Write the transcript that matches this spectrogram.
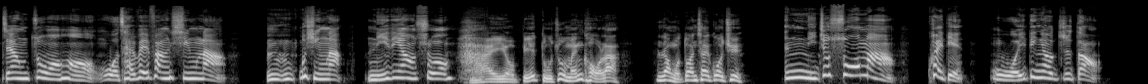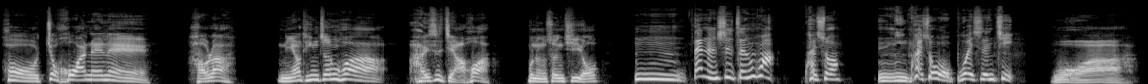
这样做哈，我才会放心啦。嗯，不行啦，你一定要说。哎呦，别堵住门口啦，让我端菜过去。嗯，你就说嘛，快点，我一定要知道。哦，就欢了呢。好了，你要听真话还是假话？不能生气哦。嗯，当然是真话。快说，你快说，我不会生气。我啊，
